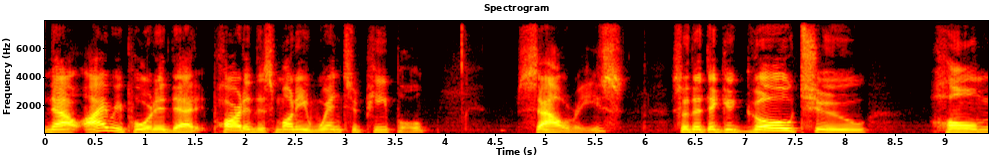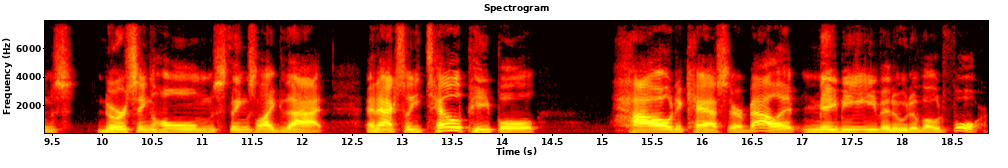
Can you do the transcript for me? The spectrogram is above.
Now, I reported that part of this money went to people, salaries, so that they could go to homes, nursing homes, things like that, and actually tell people how to cast their ballot, maybe even who to vote for.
